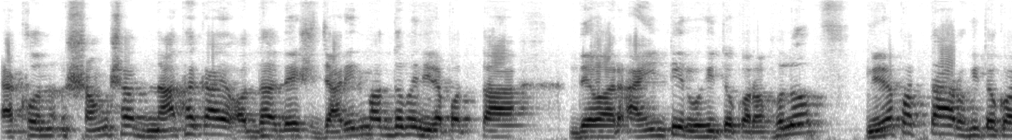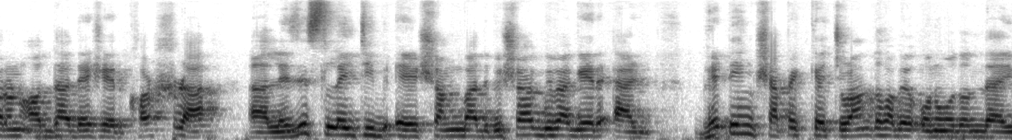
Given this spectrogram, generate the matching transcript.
এখন সংসদ না থাকায় অধ্যাদেশ জারির মাধ্যমে নিরাপত্তা দেওয়ার আইনটি রহিত করা হলো। নিরাপত্তা রহিতকরণ অধ্যাদেশের খসড়া লেজিসলেটিভ এ সংবাদ বিষয়ক বিভাগের অ্যাড ভেটিং সাপেক্ষে চূড়ান্তভাবে অনুমোদন দেয়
